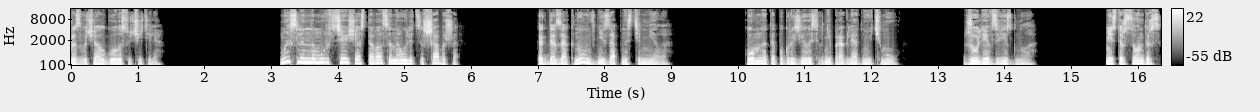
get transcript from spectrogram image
прозвучал голос учителя. Мысленно Мур все еще оставался на улице Шабаша, когда за окном внезапно стемнело. Комната погрузилась в непроглядную тьму. Джулия взвизгнула. Мистер Сондерс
